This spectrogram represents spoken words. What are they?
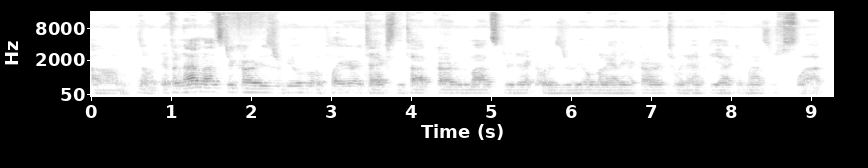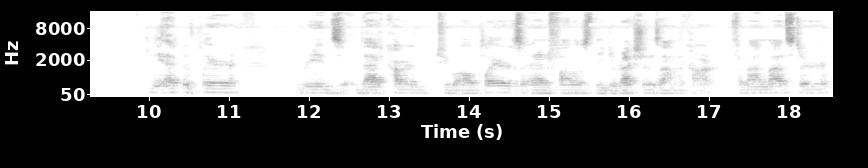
Um, no, if a non-monster card is revealed when a player attacks the top card of the monster deck or is revealed when adding a card to an empty active monster slot, the active player reads that card to all players and follows the directions on the card. If a non-monster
